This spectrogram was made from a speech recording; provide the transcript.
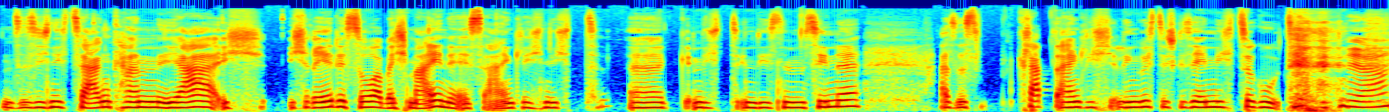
Und dass ich nicht sagen kann, ja, ich, ich rede so, aber ich meine es eigentlich nicht, äh, nicht in diesem Sinne. Also es klappt eigentlich linguistisch gesehen nicht so gut. Ja.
